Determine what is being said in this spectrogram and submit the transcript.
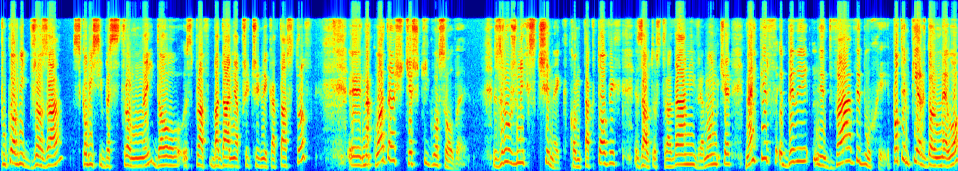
Pułkownik Brzoza z Komisji Bezstronnej do spraw badania przyczyny katastrof y, nakłada ścieżki głosowe z różnych skrzynek kontaktowych z autostradami w remoncie. Najpierw były dwa wybuchy, potem pierdolnęło,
